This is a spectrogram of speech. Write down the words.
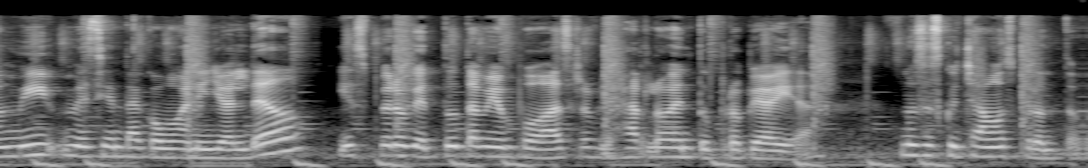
a mí me sienta como anillo al dedo y espero que tú también puedas reflejarlo en tu propia vida. Nos escuchamos pronto.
